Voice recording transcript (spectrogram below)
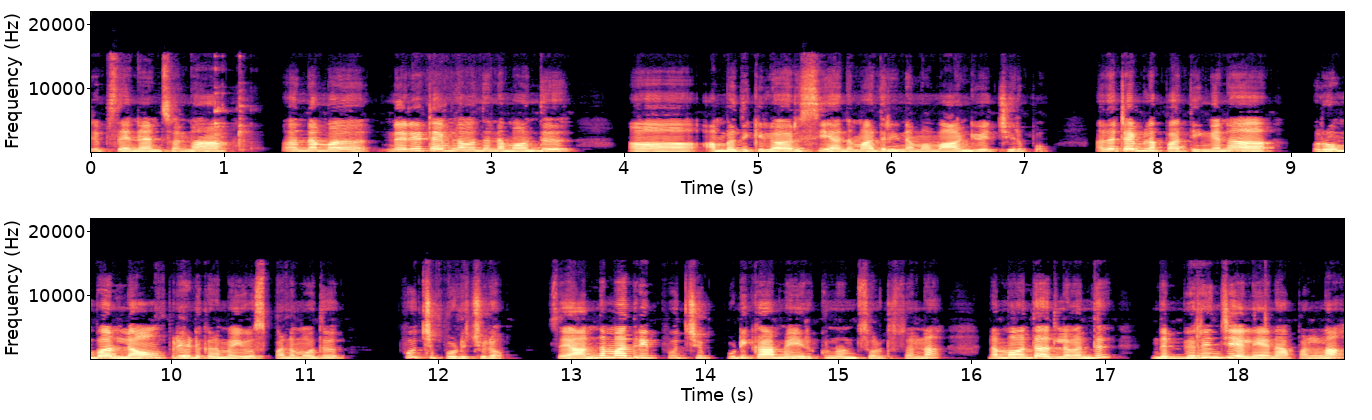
டிப்ஸ் என்னன்னு சொன்னா, நம்ம நிறைய டைமில் வந்து நம்ம வந்து ஐம்பது கிலோ அரிசி அந்த மாதிரி நம்ம வாங்கி வச்சுருப்போம். அந்த டைமில் பார்த்தீங்கன்னா, ரொம்ப லாங் பீரியடுக்கு நம்ம யூஸ் பண்ணும்போது பூச்சி பிடிச்சிடும். சரி அந்த மாதிரி பூச்சி பிடிக்காம இருக்கணும்னு சொல்லிட்டு சொன்னால் நம்ம வந்து அதில் வந்து இந்த பிரிஞ்சி இலையை என்ன பண்ணலாம்,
